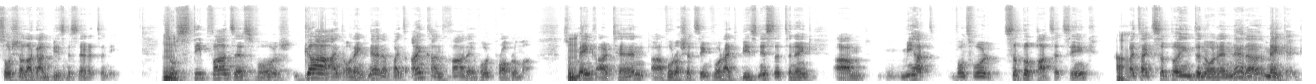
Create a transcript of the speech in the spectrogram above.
սոցիալական բիզնեսները տնի։ So ստիպված ես որ գա այդ օրենքները, բայց այնքան խար է, որ խնդրում է։ So մենք արդեն որոշեցինք, որ այդ բիզնեսը տնենք մի հատ ոնց որ սպը բացեցինք Բայց այդ սպային դնորենները մենք ենք։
